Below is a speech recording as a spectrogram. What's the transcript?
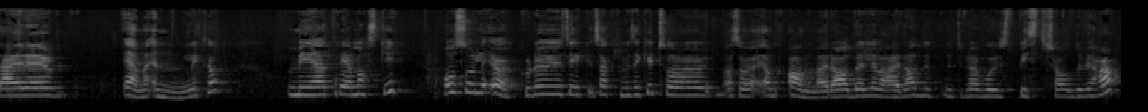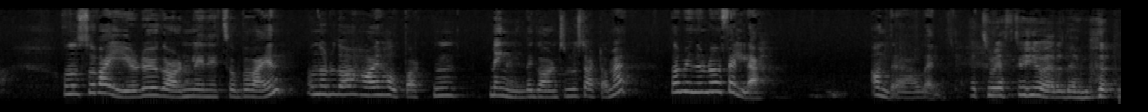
der eh, ene enden, liksom, med tre masker. Og så øker du sakte, men sikkert, så, altså annenhver rad eller hver rad ut ifra hvor spisst sjal du vil ha. Og så veier du garnen litt sånn på veien. Og når du da har halvparten mengde garn som du starta med, da begynner du å felle andre halvdelen. Jeg tror jeg skal gjøre det med,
